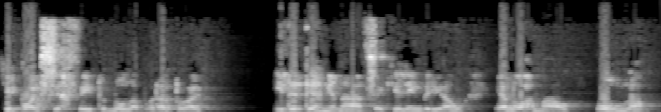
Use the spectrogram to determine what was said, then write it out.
que pode ser feito no laboratório e determinar se aquele embrião é normal ou não.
